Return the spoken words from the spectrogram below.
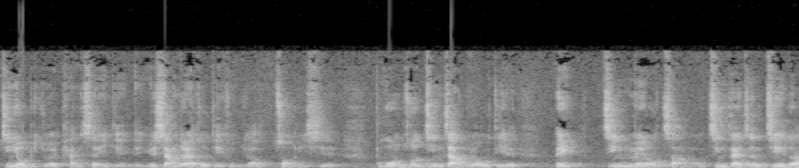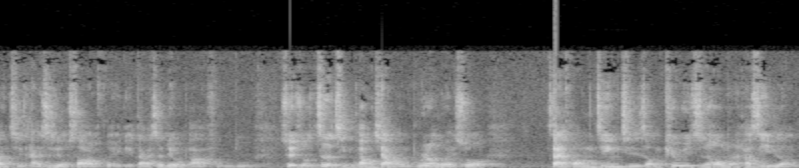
金油比就会攀升一点点，因为相对来说跌幅比较重一些。不过我们说金涨油跌，诶。金没有涨哦，金在这个阶段其实还是有稍微回跌，大概是六趴幅度。所以说这个情况下，我们不认为说，在黄金其实从 QE 之后呢，它是一种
